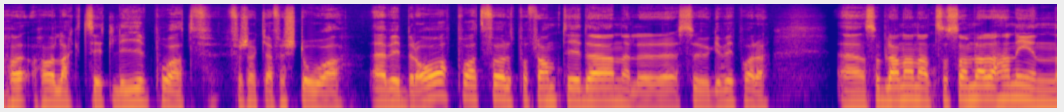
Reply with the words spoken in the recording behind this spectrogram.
har, har, lagt sitt liv på att försöka förstå, är vi bra på att förutspå framtiden eller suger vi på det? så bland annat så samlade han in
